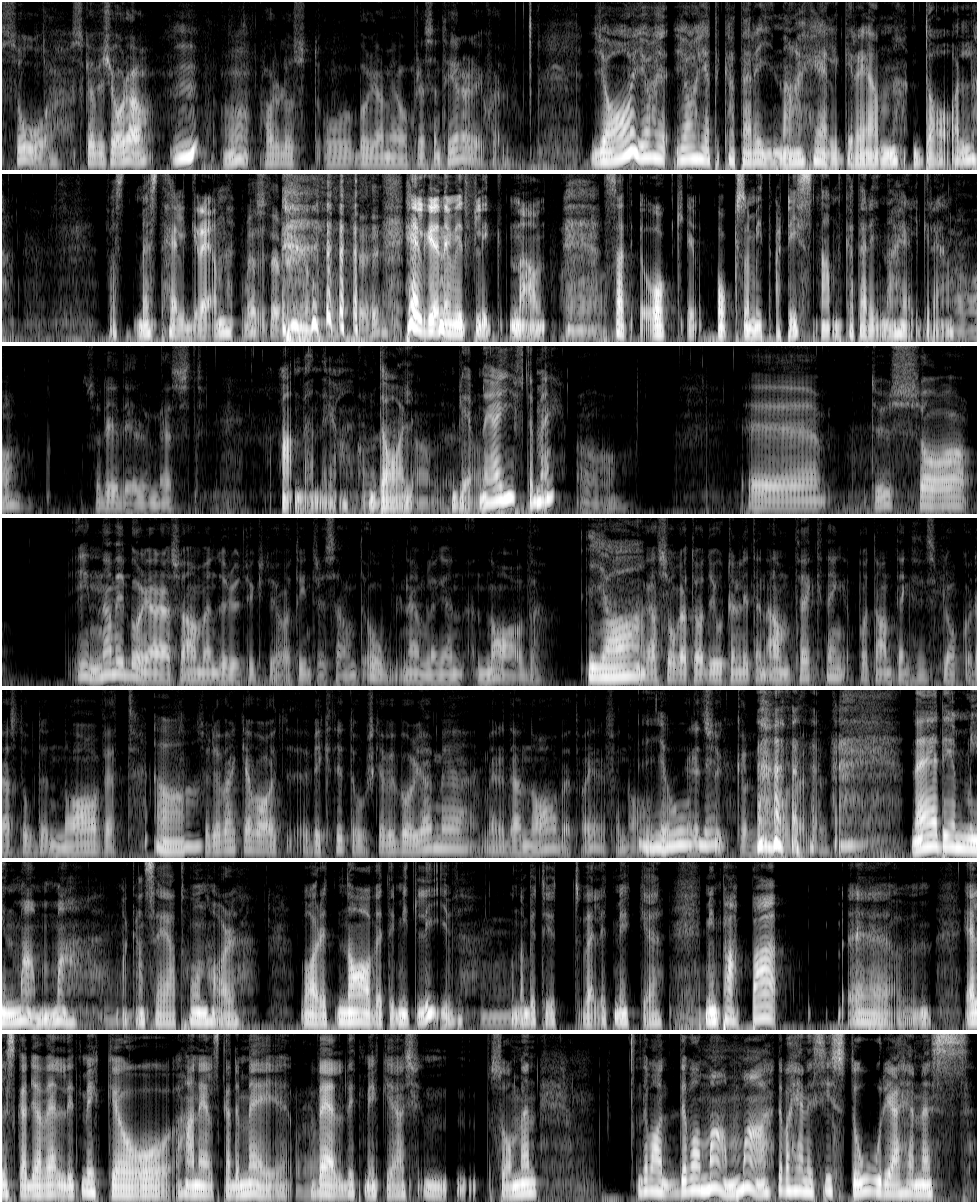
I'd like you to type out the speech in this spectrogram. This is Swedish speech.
Så, ska vi köra? Mm. Mm. Har du lust att börja med att presentera dig själv? Ja, jag, jag heter Katarina Hellgren Dahl. Fast mest Hellgren. Mest Hellgren, okej. Hellgren är mitt flicknamn. Ja, Så att, och också mitt artistnamn, Katarina Hellgren, ja, så det är det du mest använder jag. Ja, Dahl det- blev ja. när jag gifte mig. Ja. Eh, du sa, innan vi börjar här så använde du, tyckte jag, ett intressant ord, nämligen nav. Ja, Och jag såg att du hade gjort en liten anteckning på ett anteckningsblock och där stod det navet. ja. Så det verkar vara ett viktigt ord. Ska vi börja med, med det där navet? Vad är det för nav? Jo, är det ett det- cykelnav eller? Nej, det är min mamma. Man kan säga att hon har varit navet i mitt liv. Mm. Hon har betytt väldigt mycket. Min pappa eh, älskade jag väldigt mycket och han älskade mig väldigt mycket. Jag, mm, så, men det var, det var mamma, det var hennes historia, hennes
